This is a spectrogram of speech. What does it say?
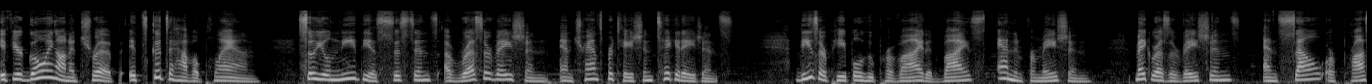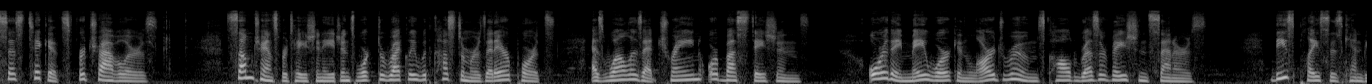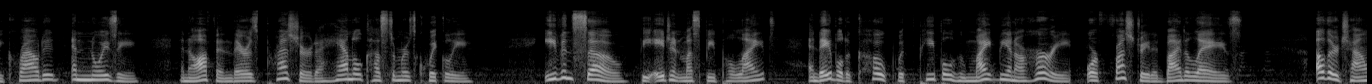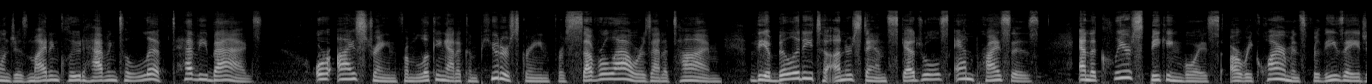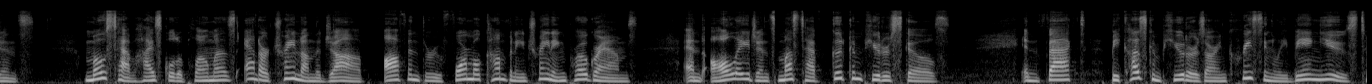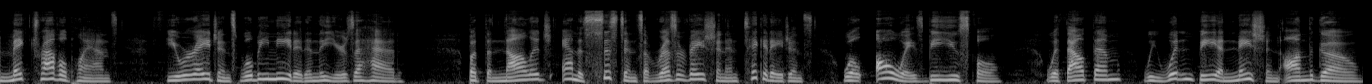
If you're going on a trip, it's good to have a plan, so you'll need the assistance of reservation and transportation ticket agents. These are people who provide advice and information, make reservations, and sell or process tickets for travelers. Some transportation agents work directly with customers at airports, as well as at train or bus stations. Or they may work in large rooms called reservation centers. These places can be crowded and noisy, and often there is pressure to handle customers quickly. Even so, the agent must be polite and able to cope with people who might be in a hurry or frustrated by delays. Other challenges might include having to lift heavy bags or eye strain from looking at a computer screen for several hours at a time. The ability to understand schedules and prices and a clear speaking voice are requirements for these agents. Most have high school diplomas and are trained on the job, often through formal company training programs. And all agents must have good computer skills. In fact, because computers are increasingly being used to make travel plans, fewer agents will be needed in the years ahead. But the knowledge and assistance of reservation and ticket agents will always be useful. Without them, we wouldn't be a nation on the go.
